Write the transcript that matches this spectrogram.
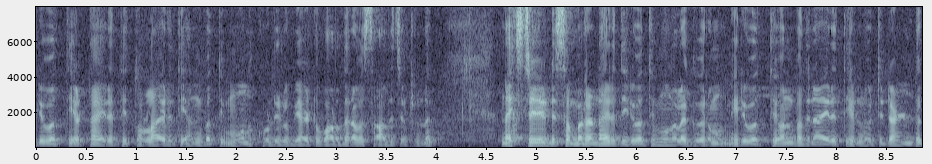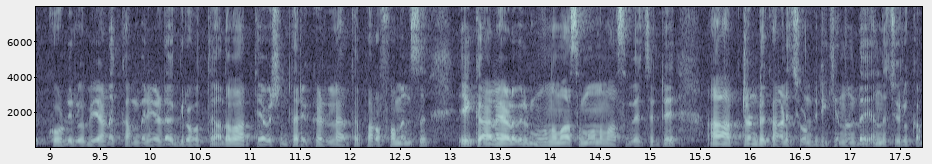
ഇരുപത്തി എട്ടായിരത്തി തൊള്ളായിരത്തി അൻപത്തി മൂന്ന് കോടി രൂപയായിട്ട് വർധനവ് സാധിച്ചിട്ടുണ്ട്. നെക്സ്റ്റ് ഡിസംബർ രണ്ടായിരത്തി ഇരുപത്തി മൂന്നിലേക്ക് വരുമ്പം ഇരുപത്തി ഒൻപതിനായിരത്തി എണ്ണൂറ്റി രണ്ട് കോടി രൂപയാണ് കമ്പനിയുടെ ഗ്രോത്ത്. അഥവാ അത്യാവശ്യം തിരക്കേടില്ലാത്ത പെർഫോമൻസ് ഈ കാലയളവിൽ മൂന്ന് മാസം മൂന്ന് മാസം വെച്ചിട്ട് അപ് ട്രെൻഡ് കാണിച്ചുകൊണ്ടിരിക്കുന്നുണ്ട് എന്ന് ചുരുക്കം.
